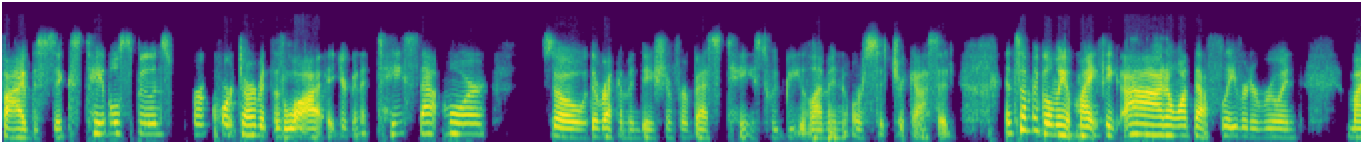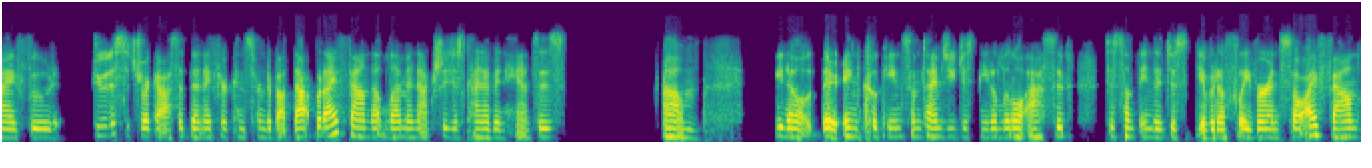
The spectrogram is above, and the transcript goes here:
five to six tablespoons per quart jar. But it's a lot. You're going to taste that more. So the recommendation for best taste would be lemon or citric acid. And some people may, might think, ah, I don't want that flavor to ruin my food. Do the citric acid then if you're concerned about that. But I found that lemon actually just kind of enhances um, you know they're in cooking sometimes you just need a little acid to something to just give it a flavor and so i found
